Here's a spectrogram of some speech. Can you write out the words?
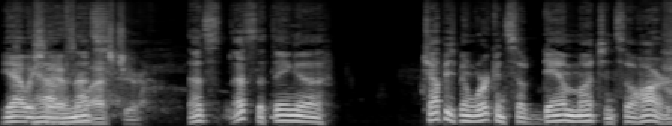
Yeah, we have, and that's last year. that's that's the thing. Uh, Chappie's been working so damn much and so hard.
